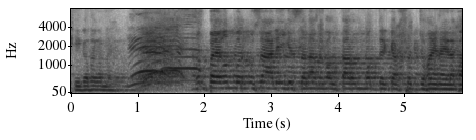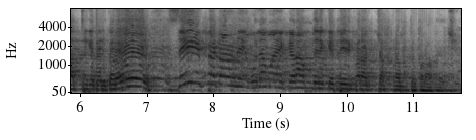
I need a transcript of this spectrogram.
কি কথা বলেন এখন পয়গম্বর মুসা আলাইহিস সালাম এবং তার উম্মতদেরকে আর হয় না এলাকা থেকে বের করো। সেই প্যাটার্নে ওলামায়ে কেরামদেরকে বের করার চক্রান্ত করা হয়েছিল।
